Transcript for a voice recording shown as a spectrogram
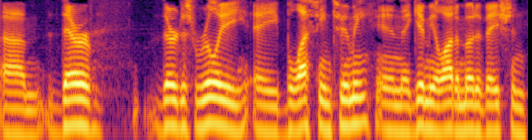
um, they're they're just really a blessing to me, and they give me a lot of motivation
